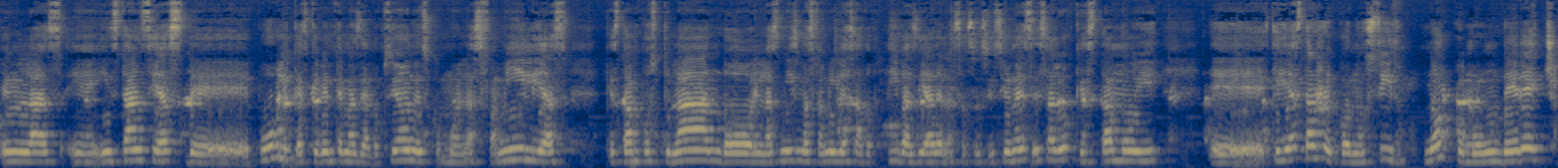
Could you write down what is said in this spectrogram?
en las eh, instancias de, públicas que ven temas de adopciones, como en las familias que están postulando, en las mismas familias adoptivas ya de las asociaciones, es algo que está muy eh, que ya está reconocido, ¿no? Como un derecho.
